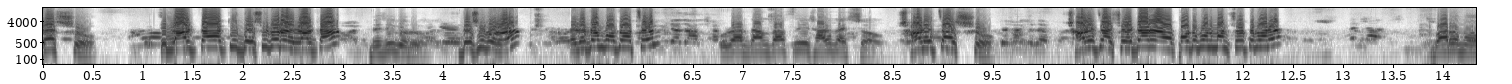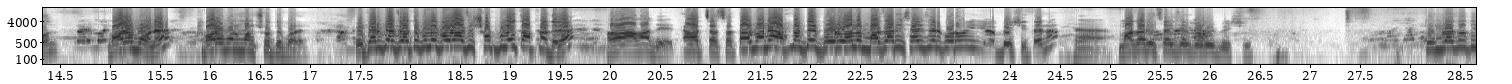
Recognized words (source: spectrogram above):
দেড়শো। এই লালটা কি দেশি করে লালটা? দেশি গরু। দেশি করে হ্যাঁ? এটার দাম কত আছেন? ওটার দাম চাচ্ছি সাড়ে চারশো। সাড়ে চারশো। সাড়ে চারশো। এটার কত মন মাংস হতে পারে? বারো মন। বারো মন হ্যাঁ? বারো মন মাংস হতে পারে। এখানকার যতগুলো গরু আছে সবগুলোই তো আপনাদের হ্যাঁ? হ্যাঁ আমাদের। আচ্ছা আচ্ছা। তার মানে আপনাদের গরু হলো মাঝারি সাইজের গরুই বেশি তাই না? হ্যাঁ। মাঝারি সাইজের গরুই বেশি। তোমরা যদি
